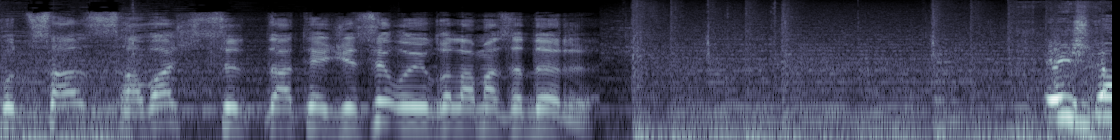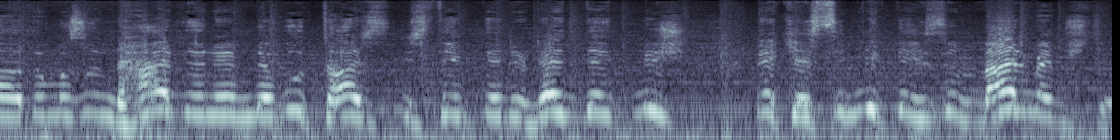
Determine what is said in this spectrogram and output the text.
kutsal savaş stratejisi uygulamasıdır. Ecdadımızın her dönemde bu tarz istekleri reddetmiş ve kesinlikle izin vermemiştir.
